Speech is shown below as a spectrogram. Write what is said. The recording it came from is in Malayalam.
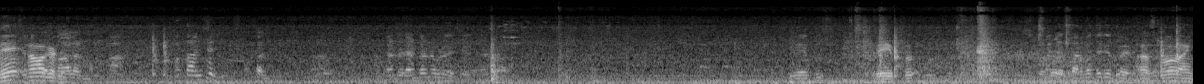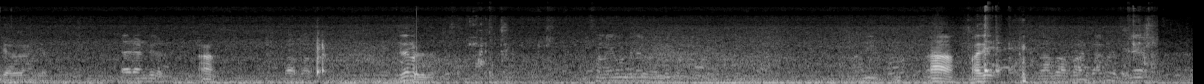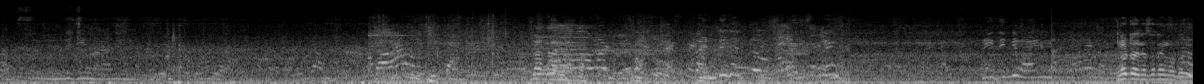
നീ മൊത്തം അഞ്ചല്ലേ രണ്ട് രണ്ടെണ്ണം ഇവിടെ ഗ്രേപ്പ് ആ. സ്ട്രോ വാങ്ങിക്കാം അത് വാങ്ങിക്കാം ആ, ആ. മതി. ആ ഇങ്ങോട്ട് വരാം സാറേ ഇങ്ങോട്ട്.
